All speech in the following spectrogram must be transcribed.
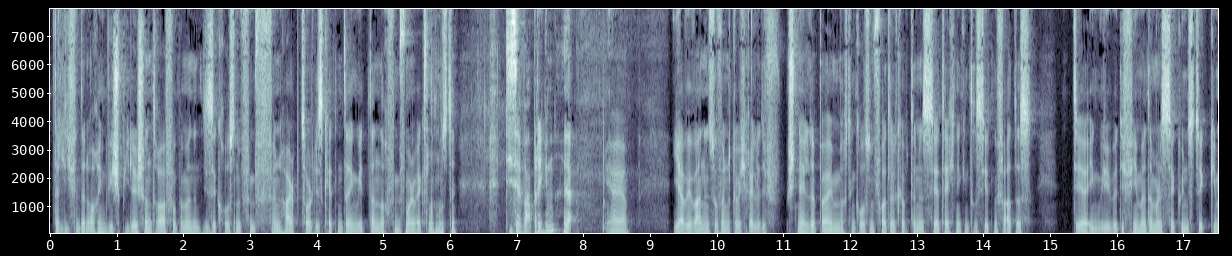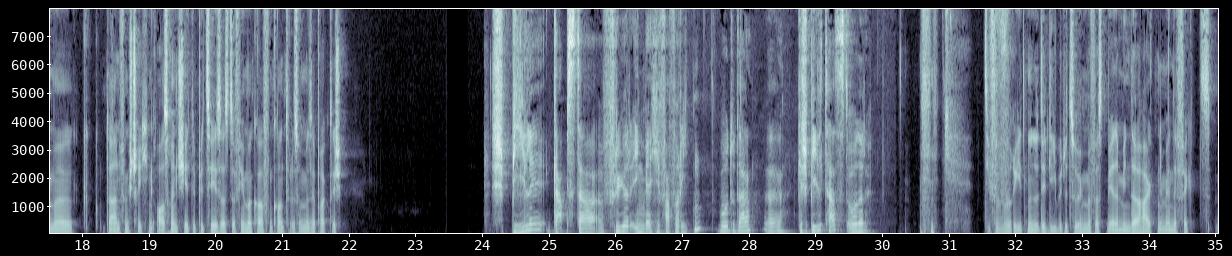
Da liefen dann auch irgendwie Spiele schon drauf, wobei man dann diese großen 5,5 Zoll Disketten da irgendwie dann noch fünfmal wechseln musste. Diese wabbrigen, ja. Ja, ja. Ja, wir waren insofern, glaube ich, relativ schnell dabei. Ich habe den großen Vorteil gehabt eines sehr technikinteressierten Vaters, der irgendwie über die Firma damals sehr günstig immer unter Anführungsstrichen ausrangierte PCs aus der Firma kaufen konnte. Das war mir sehr praktisch. Spiele, gab es da früher irgendwelche Favoriten, wo du da äh, gespielt hast, oder? die Favoriten oder die Liebe dazu habe ich mir fast mehr oder minder erhalten. Im Endeffekt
